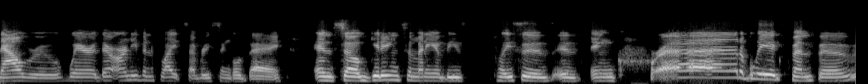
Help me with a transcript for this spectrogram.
Nauru, where there aren't even flights every single day. And so getting to many of these places is incredibly expensive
